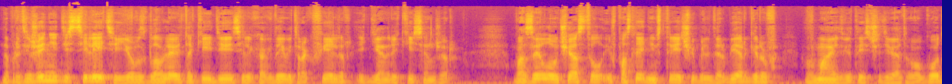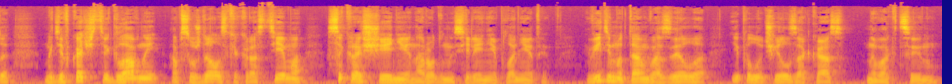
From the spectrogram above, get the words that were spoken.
На протяжении десятилетий ее возглавляли такие деятели, как Дэвид Рокфеллер и Генри Киссинджер – Вазелла участвовал и в последней встрече Бильдербергеров в мае 2009 года, где в качестве главной обсуждалась как раз тема сокращения народонаселения планеты. Видимо, там Вазелла и получил заказ на вакцину.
